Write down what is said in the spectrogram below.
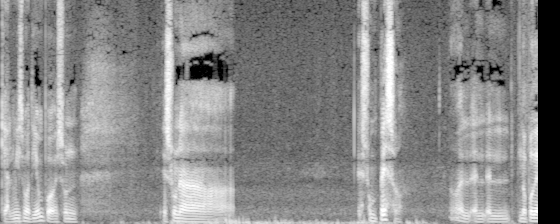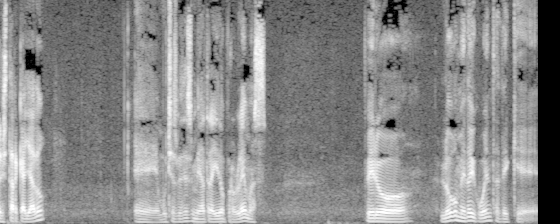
que al mismo tiempo es un. es una. es un peso. ¿No? El, no poder estar callado eh, muchas veces me ha traído problemas. Pero luego me doy cuenta de que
